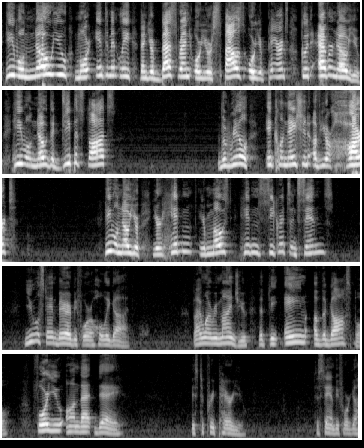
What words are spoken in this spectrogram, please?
He will know you more intimately than your best friend or your spouse or your parents could ever know you. He will know the deepest thoughts, the real inclination of your heart. He will know your, your hidden, your most hidden secrets and sins. You will stand bare before a holy God. But I want to remind you that the aim of the gospel for you on that day is to prepare you to stand before God.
